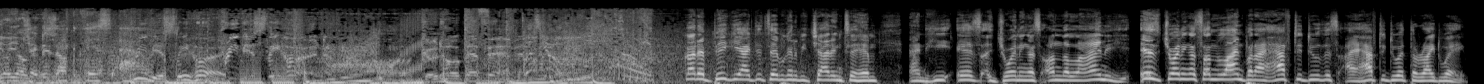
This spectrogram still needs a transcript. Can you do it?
Yo, yo, check this out. This out. Previously heard. Previously heard. Good Hope FM. Let's go. Got a biggie. I did say we're going to be chatting to him, and he is joining us on the line. He is joining us on the line, but I have to do this. I have to do it the right way.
